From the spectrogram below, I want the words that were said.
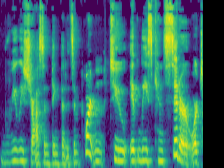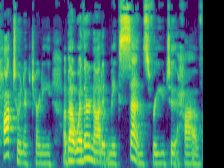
really stress and think that it's important to at least consider or talk to an attorney about whether or not it makes sense for you to have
